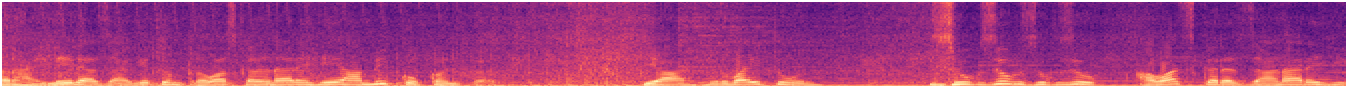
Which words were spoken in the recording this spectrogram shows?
राहिलेल्या जागेतून प्रवास करणारे हे आम्ही कोकणकर. या हिरवाईतून झुकझुक झुकझुक आवाज करत जाणारे ही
